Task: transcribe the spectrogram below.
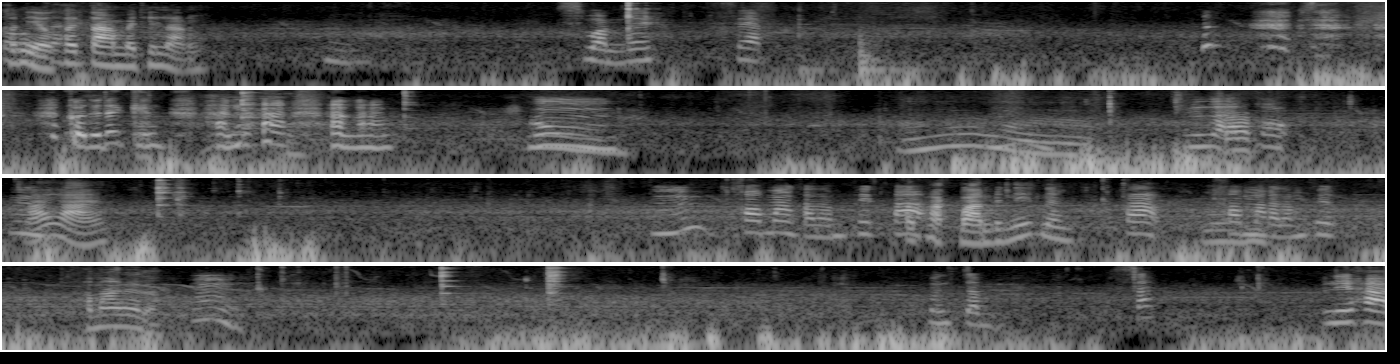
ข้าวเหนียวค่อยตามไปทีหลังอืมส่วนเลยแซ่บก็จะได้กินหันหน้าหันหลังอืมอืมนี่แหละก็อืมหลายหลายอืมเข้ามากับน้ำพริกๆป้าเอาผักหวานไปนิดนึงป้าอืมเข้ามากับน้ำพริกเข้ามาเลยเหรออืมมัน จะแซ่บอันนี้ค่ะ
